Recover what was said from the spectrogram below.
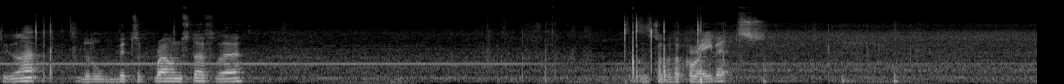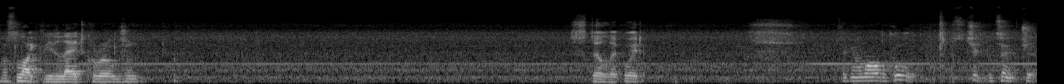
See that? Little bits of brown stuff there. And some of the grey bits. That's likely lead corrosion. Still liquid. Taking a while to cool. Let's check the temperature.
